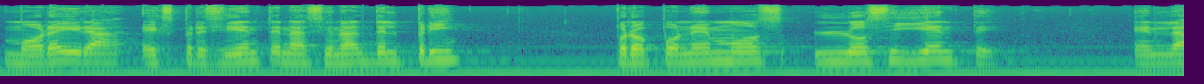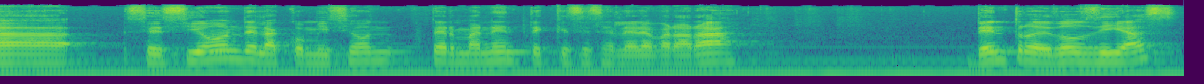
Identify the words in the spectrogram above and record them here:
Moreira, expresidente nacional del PRI, proponemos lo siguiente. En la sesión de la comisión permanente que se celebrará dentro de dos días,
